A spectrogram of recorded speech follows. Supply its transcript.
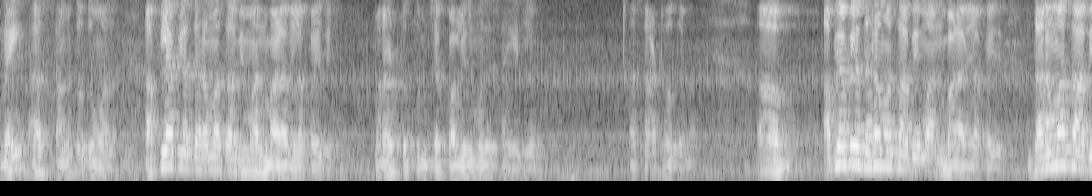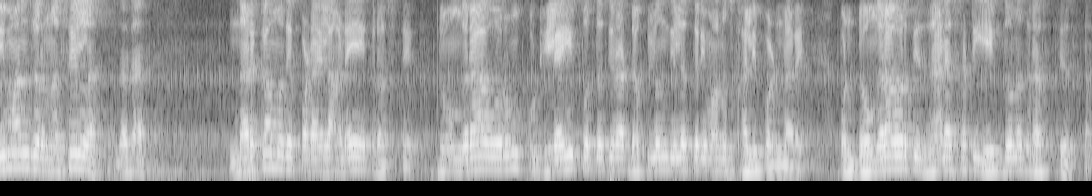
नाही आज सांगतो तुम्हाला. आपल्या आपल्या धर्माचा अभिमान बाळगला पाहिजे. मला वाटतं तुमच्या कॉलेजमध्ये सांगितलं. असं आठवतं का आपल्या आपल्या धर्माचा अभिमान बाळगला पाहिजे. धर्माचा अभिमान जर नसेल ना दादा नरकामध्ये पडायला अनेक रस्ते आहेत. डोंगरावरून कुठल्याही पद्धतीला ढकलून दिलं तरी माणूस खाली पडणार आहे. पण डोंगरावरती जाण्यासाठी एक दोनच रस्ते असतात.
